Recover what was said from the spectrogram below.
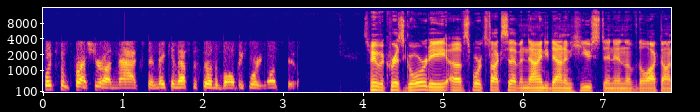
put some pressure on Max, and make him have to throw the ball before he wants to. Speaking with Chris Gordy of SportsTalk 790 down in Houston and of the Locked On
